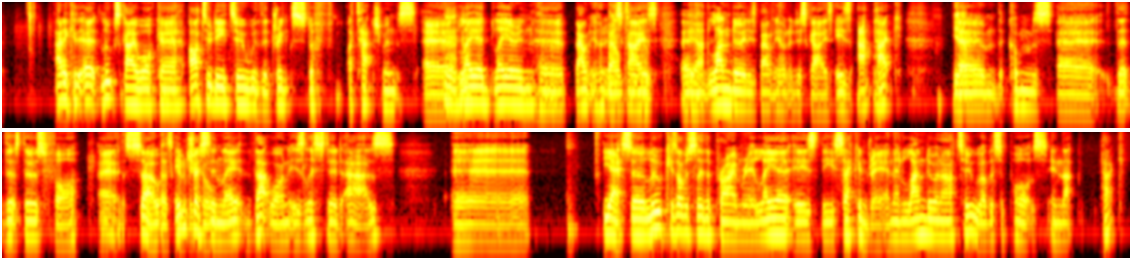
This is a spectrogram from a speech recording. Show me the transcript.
Anakin, uh, Luke Skywalker, R two D two with the drink stuff attachments, uh, Mhm. Leia Leia in her bounty hunter Bounty disguise, and Yeah. Lando in his bounty hunter disguise is a pack yeah, um, that comes uh, that that's those four. Uh, so gonna cool. interestingly, that one is listed as uh, yeah. So Luke is obviously the primary, Leia is the secondary, and then Lando and R two are the supports in that pack.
